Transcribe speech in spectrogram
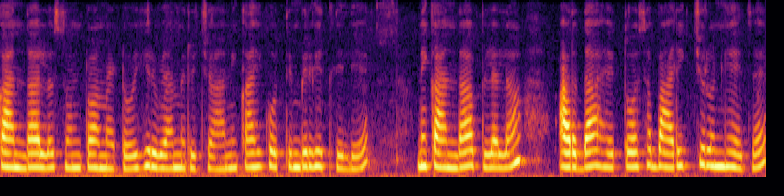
कांदा लसूण टोमॅटो हिरव्या मिरच्या आणि काही कोथिंबीर घेतलेली आहे. आणि कांदा आपल्याला अर्धा आहे तो असा बारीक चिरून घ्यायचा आहे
